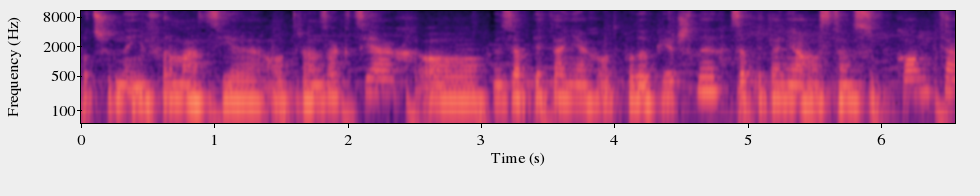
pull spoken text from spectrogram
potrzebne informacje o transakcjach, o zapytaniach od podopiecznych, zapytania o stan subkonta.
